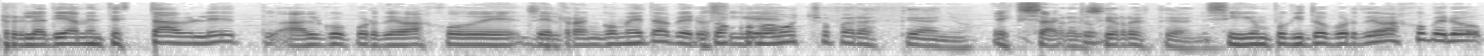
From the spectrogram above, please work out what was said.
relativamente estable, algo por debajo de- del rango meta, pero sigue, 2,8 para este año. Exacto. Para el cierre de este año. sigue un poquito por debajo, pero,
